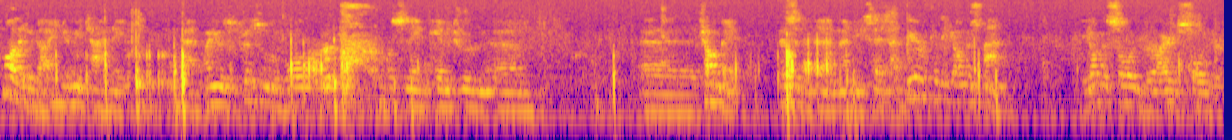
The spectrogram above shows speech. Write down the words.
small little guy, Jimmy Tahney. And when he was a prisoner of war, what's his name, came to, um, uh, Chumley, visited them, and he said, "A beer for the youngest man, the youngest soldier, Irish soldier."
